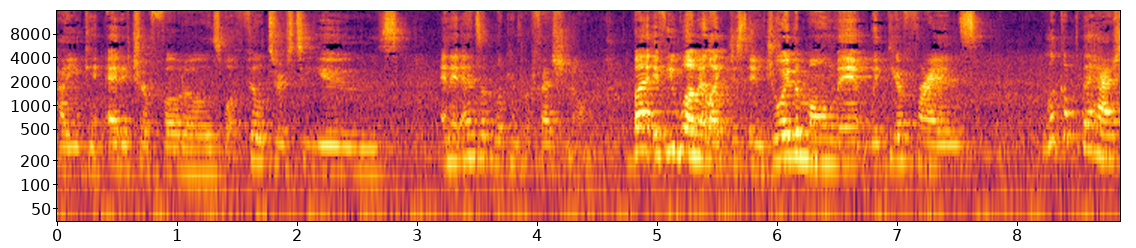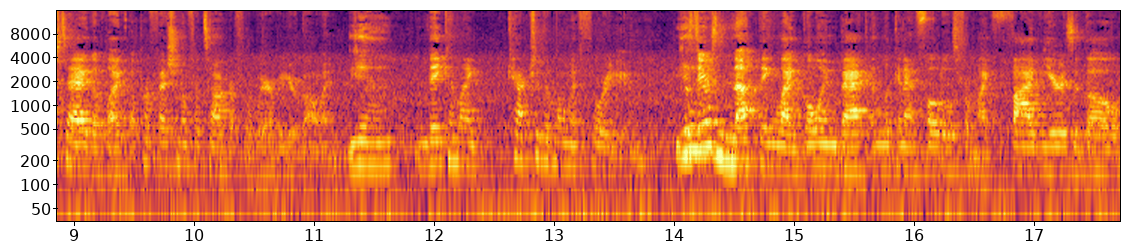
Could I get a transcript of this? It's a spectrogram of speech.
how you can edit your photos, what filters to use, and it ends up looking professional. But if you want to like just enjoy the moment with your friends, look up the hashtag of like a professional photographer wherever you're going. yeah, And they can like capture the moment for you. Because Yeah. there's nothing like going back and looking at photos from like five years ago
